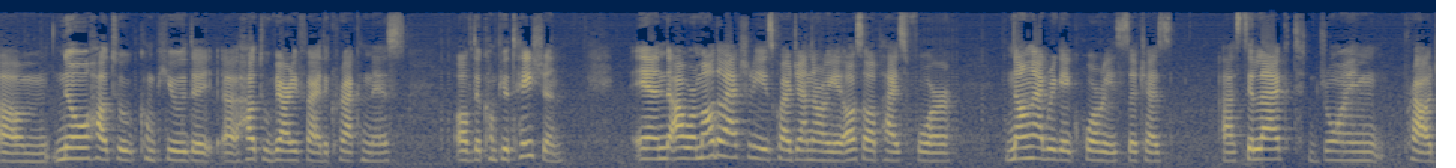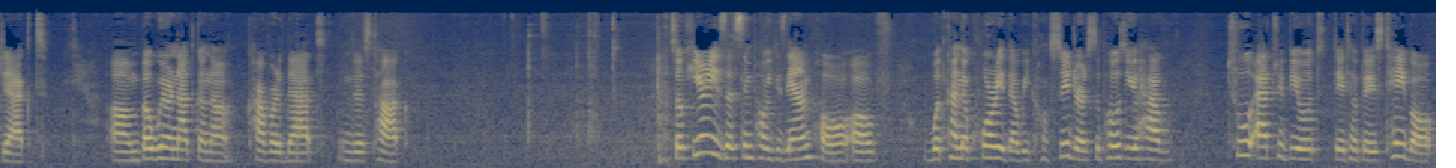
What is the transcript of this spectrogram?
um, know how to compute, the, uh, how to verify the correctness of the computation. And our model actually is quite general. It also applies for non-aggregate queries such as uh, select, join, project. Um, but we're not going to cover that in this talk. So here is a simple example of what kind of query that we consider. Suppose you have two attribute database table,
